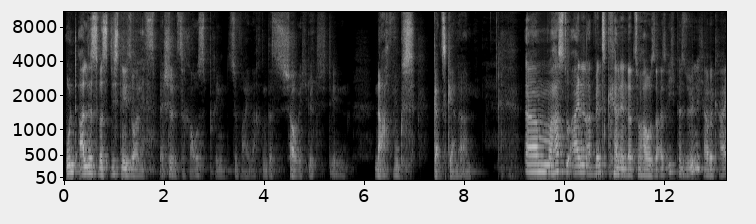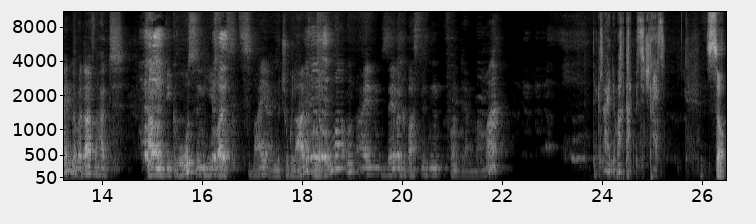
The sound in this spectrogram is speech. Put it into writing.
Und alles, was Disney so an Specials rausbringt zu Weihnachten, das schaue ich mit dem Nachwuchs ganz gerne an. Ähm, hast du einen Adventskalender zu Hause? Also ich persönlich habe keinen, aber dafür hat, haben die Großen jeweils zwei. Einen mit Schokolade von der Oma und einen selber gebastelten von der Mama. Der Kleine macht gerade ein bisschen Stress. So.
